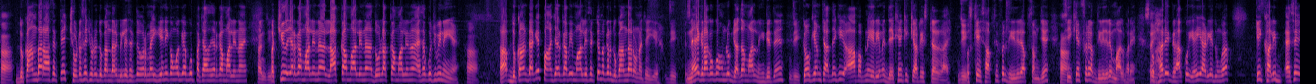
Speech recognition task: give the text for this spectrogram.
हाँ। दुकानदार आ सकते हैं छोटे से छोटे दुकानदार भी ले सकते हैं। और मैं ये नहीं कहूँगा कि आपको पचास हज़ार का माल लेना है हाँ पच्चीस हज़ार का माल लेना है लाख का माल लेना है दो लाख का माल लेना है ऐसा कुछ भी नहीं है। हाँ। आप दुकान पे आके पाँच हज़ार का भी माल ले सकते हो मगर दुकानदार होना चाहिए। जी। नए ग्राहकों को हम लोग ज़्यादा माल नहीं देते हैं जी। क्योंकि हम चाहते हैं कि आप अपने एरिया में देखें कि क्या टेस्ट चल रहा है। जी। उसके हिसाब से फिर धीरे धीरे आप समझें हाँ। सीखें फिर आप धीरे धीरे माल भरें। तो हर एक ग्राहक को यही आइडिया दूँगा कि खाली ऐसे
